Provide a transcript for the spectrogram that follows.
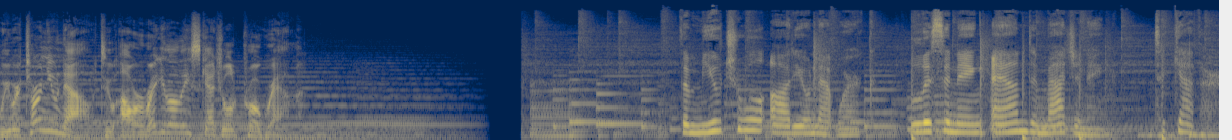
We return you now to our regularly scheduled program. The Mutual Audio Network. Listening and imagining together.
